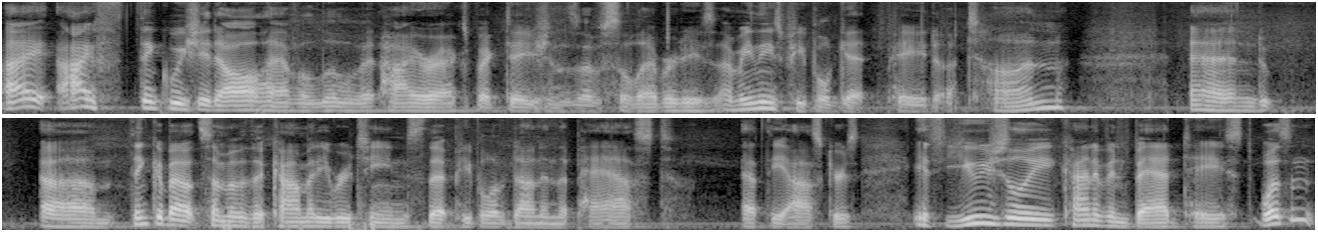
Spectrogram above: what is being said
I, I think we should all have a little bit higher expectations of celebrities. I mean, these people get paid a ton. And um, think about some of the comedy routines that people have done in the past at the Oscars. It's usually kind of in bad taste. Wasn't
